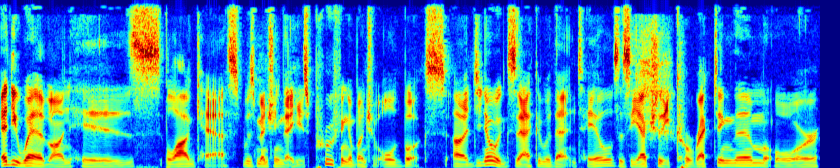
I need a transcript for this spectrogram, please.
Eddie Webb on his blogcast was mentioning that he's proofing a bunch of old books. Uh, do you know exactly what that entails? Is he actually correcting them, or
